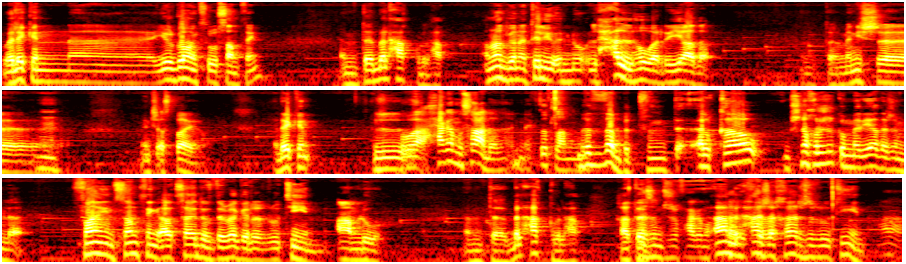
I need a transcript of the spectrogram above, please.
ولكن uh, you're going through something. انت بالحق بالحق. I'm not gonna tell you إنه الحل هو الرياضة. إنت مانيش آه،. مانيش اسباير لكن ال- هو حاجة مساعدة إنك تطلع من ده. بالضبط فهمت؟ ألقاو باش نخرج لكم من الرياضه جملة. Find something outside of the regular routine. أعملوه. فهمت؟ بالحق بالحق. خاطر لازم تشوف حاجة مختلفة. أعمل حاجة خارج الروتين. آه.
